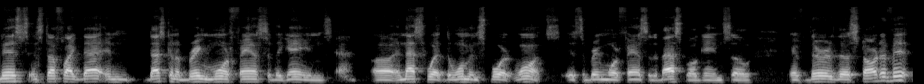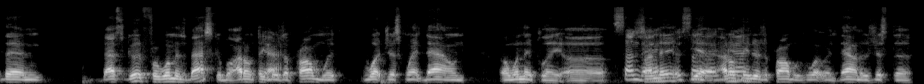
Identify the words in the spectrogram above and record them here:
and stuff like that, and that's going to bring more fans to the games. Yeah. Uh, and that's what the women's sport wants is to bring more fans to the basketball game. So if they're the start of it, then that's good for women's basketball. I don't think yeah. there's a problem with what just went down uh, when they play uh, Sunday. Sunday. Sunday. Yeah, I don't yeah. think there's a problem with what went down. It was just the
